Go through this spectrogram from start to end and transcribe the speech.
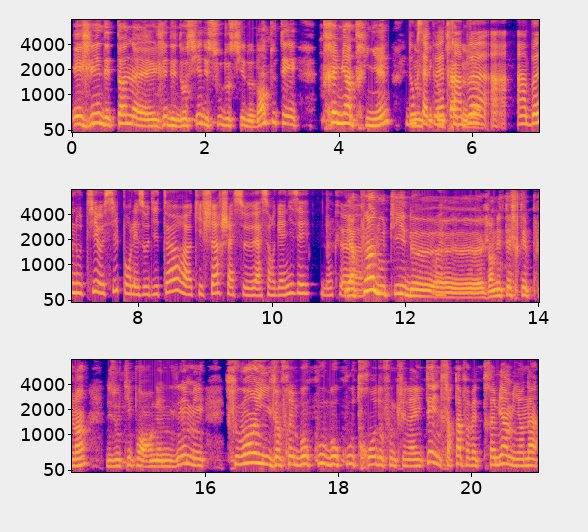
et j'ai des tonnes, euh, j'ai des dossiers, des sous-dossiers dedans. Tout est très bien trié. Donc, ça peut être un, bon, un, bon outil aussi pour les auditeurs euh, qui cherchent à se, à s'organiser. Donc il y a euh, plein d'outils de, j'en ai testé plein des outils pour organiser, mais souvent ils offraient beaucoup, beaucoup trop de fonctionnalités. Certains peuvent être très bien, mais il y en a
